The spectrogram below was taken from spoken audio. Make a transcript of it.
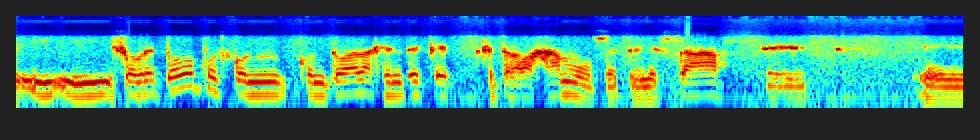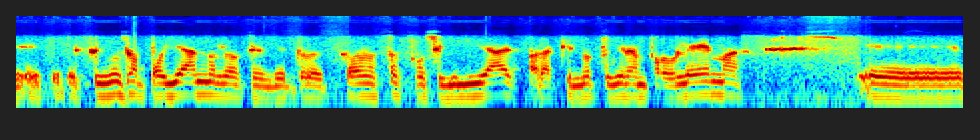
y, sobre todo pues con, con toda la gente que, que trabajamos, el staff, eh, eh, estuvimos apoyándolos dentro de todas nuestras posibilidades para que no tuvieran problemas. Eh,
